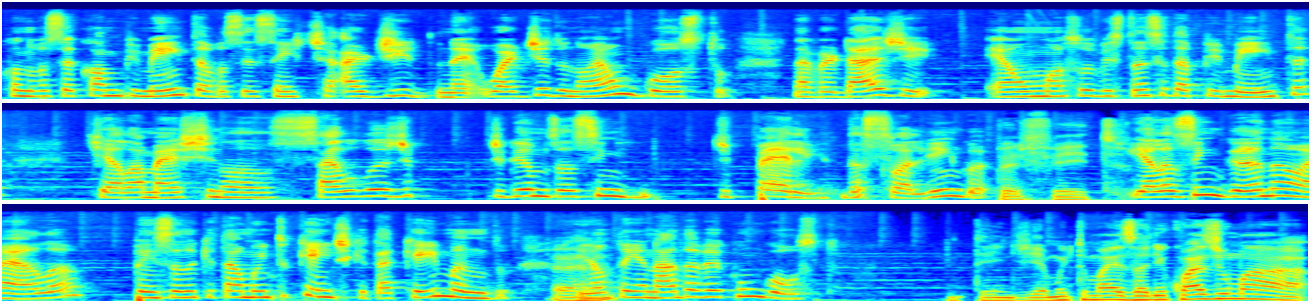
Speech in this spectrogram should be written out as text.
Quando você come pimenta, você sente ardido, né? O ardido não é um gosto. Na verdade, é uma substância da pimenta que ela mexe nas células de, digamos assim, de pele da sua língua. Perfeito. E elas enganam ela pensando que tá muito quente, que tá queimando. E não tem nada a ver com gosto. Entendi. É muito mais ali quase uma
